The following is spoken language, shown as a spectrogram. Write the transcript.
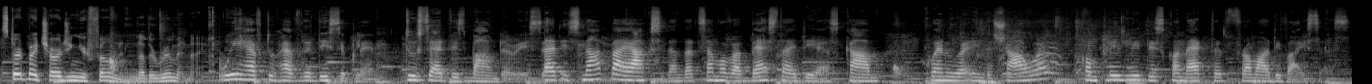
Start by charging your phone in another room at night. We have to have the discipline to set these boundaries. That it's not by accident that some of our best ideas come when we're in the shower, completely disconnected from our devices.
